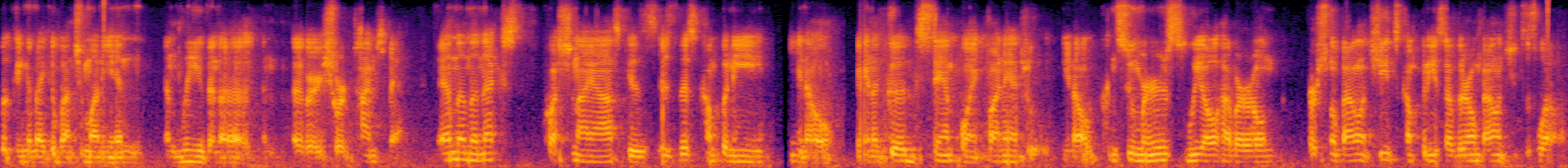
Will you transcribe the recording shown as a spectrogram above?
looking to make a bunch of money and, and leave in a, in a very short time span? And then the next question I ask is, is this company, you know, in a good standpoint financially? You know, consumers, we all have our own personal balance sheets. Companies have their own balance sheets as well.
